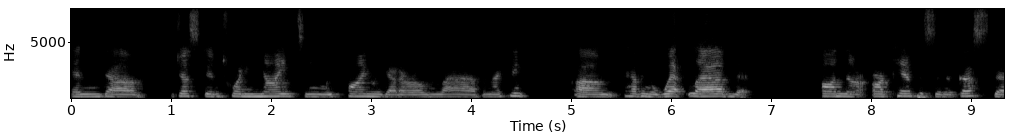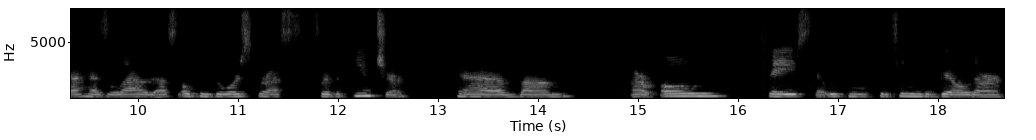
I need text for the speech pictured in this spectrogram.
And uh, just in 2019, we finally got our own lab. And I think um, having a wet lab that on our, our campus in Augusta has allowed us open doors for us for the future to have um, our own space that we can continue to build our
